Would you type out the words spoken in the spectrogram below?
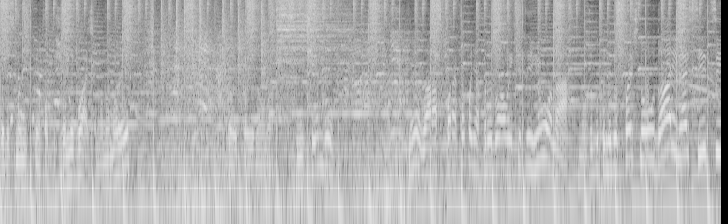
Через Манічку поки що не бачимо номери. Хто відповідно у нас нічим перехоплення передовий кіт Легіона. Може бути небезпечно удар і м'яч сітці.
